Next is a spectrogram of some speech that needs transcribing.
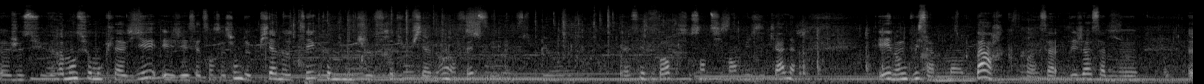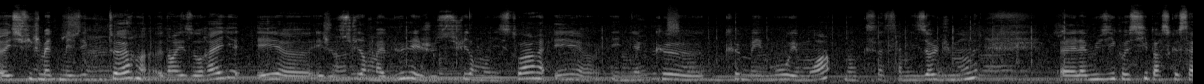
euh, je suis vraiment sur mon clavier et j'ai cette sensation de pianoter comme je ferais du piano. En fait, c'est assez fort ce sentiment musical. Et donc, oui, ça m'embarque. déjà, ça me. il suffit que je mette mes écouteurs dans les oreilles et, je suis dans ma bulle et je suis dans mon histoire et, et il n'y a que, que mes mots et moi. Donc ça, ça m'isole du monde. Euh, la musique aussi parce que ça,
